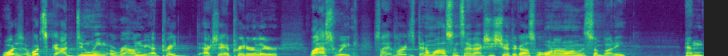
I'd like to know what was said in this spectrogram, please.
What is, what's God doing around me? I prayed, actually, I prayed earlier last week. So, Lord, it's been a while since I've actually shared the gospel one on one with somebody. And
